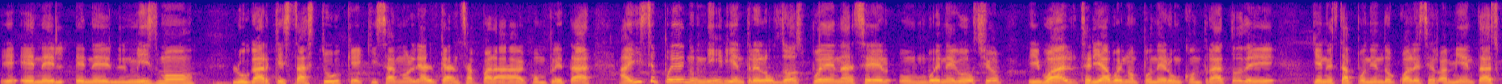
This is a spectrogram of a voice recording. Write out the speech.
en, el, en el mismo lugar que estás tú que quizá no le alcanza para completar. Ahí se pueden unir y entre los dos pueden hacer un buen negocio. Igual sería bueno poner un contrato de quién está poniendo cuáles herramientas,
